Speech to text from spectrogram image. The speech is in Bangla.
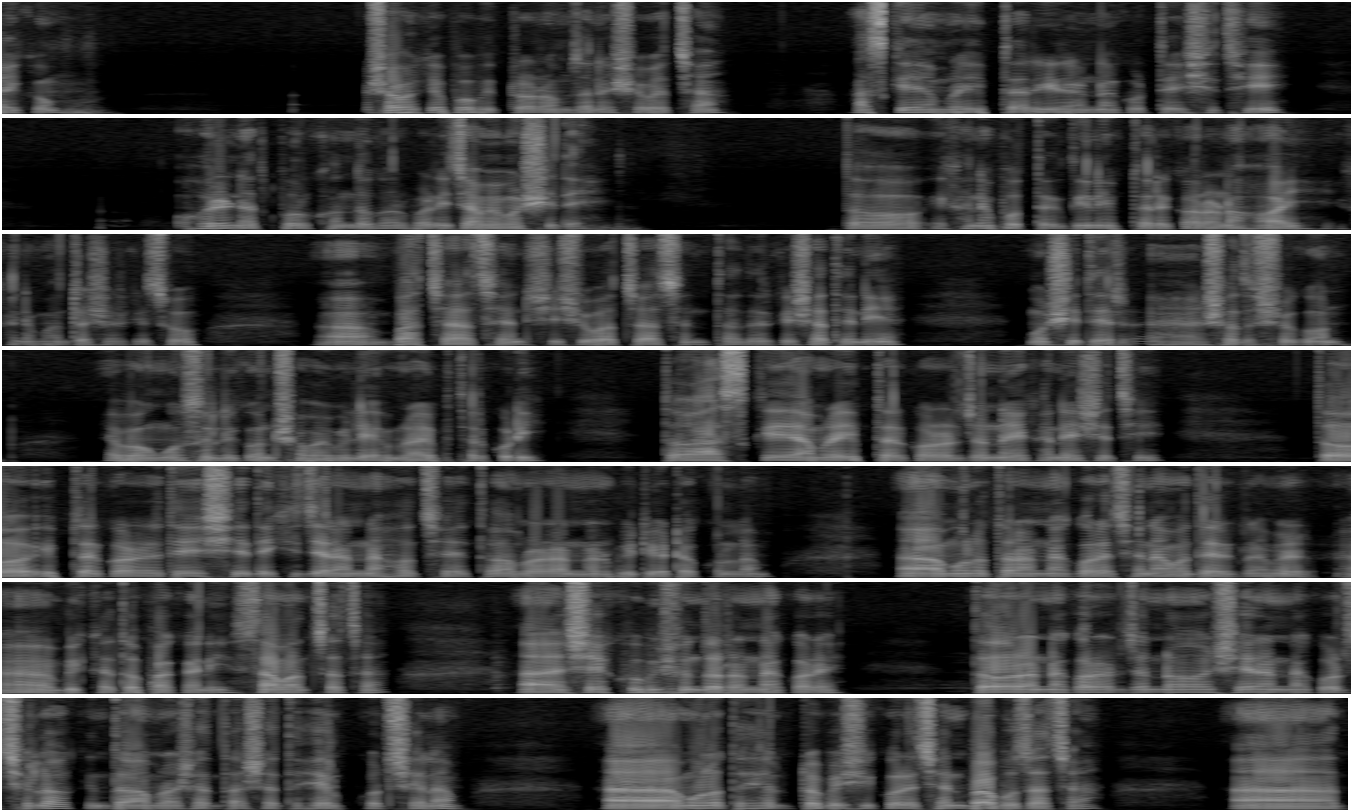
আলাইকুম। সবাইকে পবিত্র রমজানের শুভেচ্ছা। আজকে আমরা ইফতারি রান্না করতে এসেছি হরিনাথপুর খন্দকার বাড়ি জামে মসজিদে। তো এখানে প্রত্যেক দিন ইফতারি করানো হয়। এখানে মাদ্রাসার কিছু বাচ্চা আছেন, শিশু বাচ্চা আছেন, তাদেরকে সাথে নিয়ে মসজিদের সদস্যগণ এবং মুসল্লিগণ সবাই মিলে আমরা ইফতার করি। তো আজকে আমরা ইফতার করার জন্য এখানে এসেছি। তো ইফতার করাতে এসে দেখি যে রান্না হচ্ছে, তো আমরা রান্নার ভিডিওটা করলাম। মূলত রান্না করেছেন আমাদের গ্রামের বিখ্যাত পাকানি সামাদ চাচা। সে খুবই সুন্দর রান্না করে। তো রান্না করার জন্য সে রান্না করছিল, কিন্তু আমরা তার সাথে হেল্প করছিলাম। মূলত হেল্পটা বেশি করেছেন বাবু চাচা।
